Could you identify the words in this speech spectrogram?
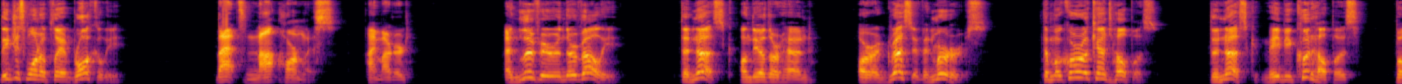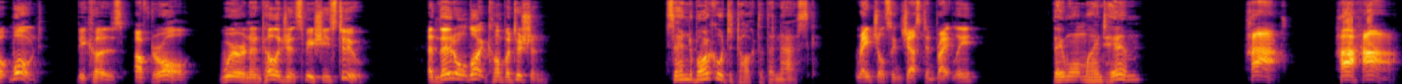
They just want to plant broccoli That's not harmless, I muttered. and live here in their valley. The Nesk, on the other hand, are aggressive and murderous. The Mercora can't help us. The Nesk maybe could help us, but won't, because, after all, we're an intelligent species too. And they don't like competition. Send Marco to talk to the Nesk. Rachel suggested brightly. They won't mind him. Ha! Ha ha!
